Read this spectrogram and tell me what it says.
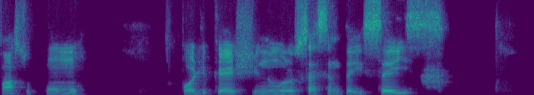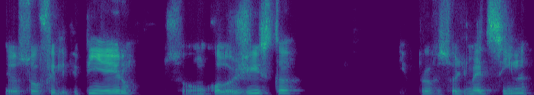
faço como podcast número 66. Eu sou Felipe Pinheiro, sou oncologista professor de medicina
